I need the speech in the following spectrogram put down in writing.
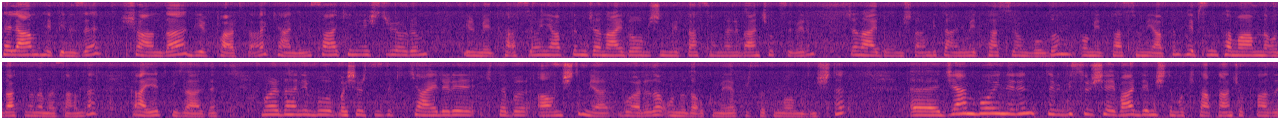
Selam hepinize. Şu anda bir parkta kendimi sakinleştiriyorum. Bir meditasyon yaptım. Can Aydoğmuş'un meditasyonlarını ben çok severim. Can Aydoğmuş'tan bir tane meditasyon buldum. O meditasyonu yaptım. Hepsinin tamamına odaklanamasam da gayet güzeldi. Bu arada hani bu başarısızlık hikayeleri kitabı almıştım ya. Bu arada onu da okumaya fırsatım olmamıştı. Ee, Cem Boyner'in tabii bir sürü şey var demiştim o kitaptan çok fazla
